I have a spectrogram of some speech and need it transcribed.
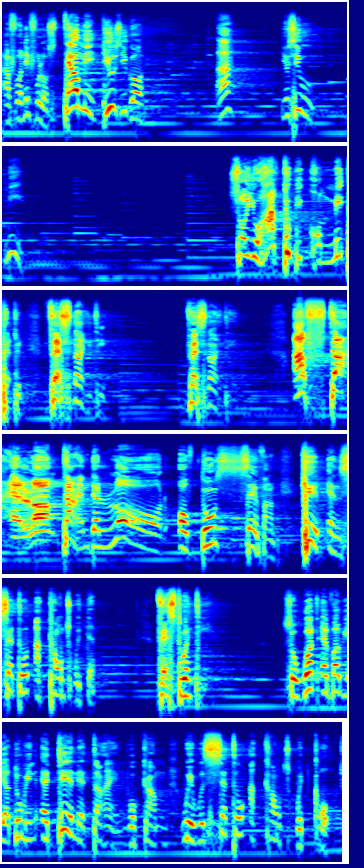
Aphronephilus. Tell me, do you see God? Huh? You see who? Me. So you have to be committed to it. Verse 19. Verse 19. After a long time, the Lord of those servants came and settled accounts with them. Verse 20. So, whatever we are doing, a day and a time will come, we will settle accounts with God.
